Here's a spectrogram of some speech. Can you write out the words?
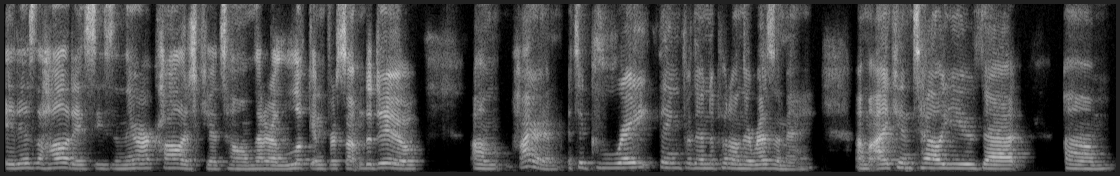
it is the holiday season. There are college kids home that are looking for something to do. Um, hire them. It's a great thing for them to put on their resume. Um, I can tell you that um,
